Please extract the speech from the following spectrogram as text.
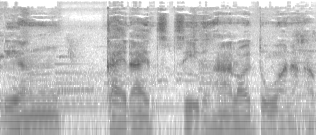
เลี้ยงไก่ได้สี่ถึงห้าร้อยตัวนะครับ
